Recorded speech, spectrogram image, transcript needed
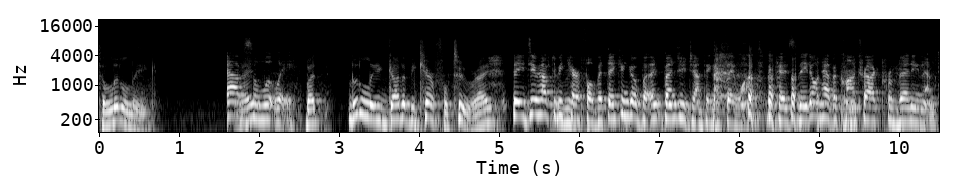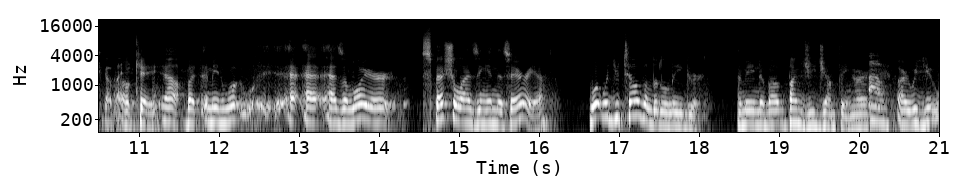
to Little League. Absolutely. But Little League got to be careful too, right? They do have to be mm-hmm. careful, but they can go bu- bungee jumping if they want because they don't have a contract preventing them to go bungee. Okay, yeah, but I mean, as a lawyer specializing in this area, what would you tell the little leaguer? I mean, about bungee jumping, or, Oh. or would you?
